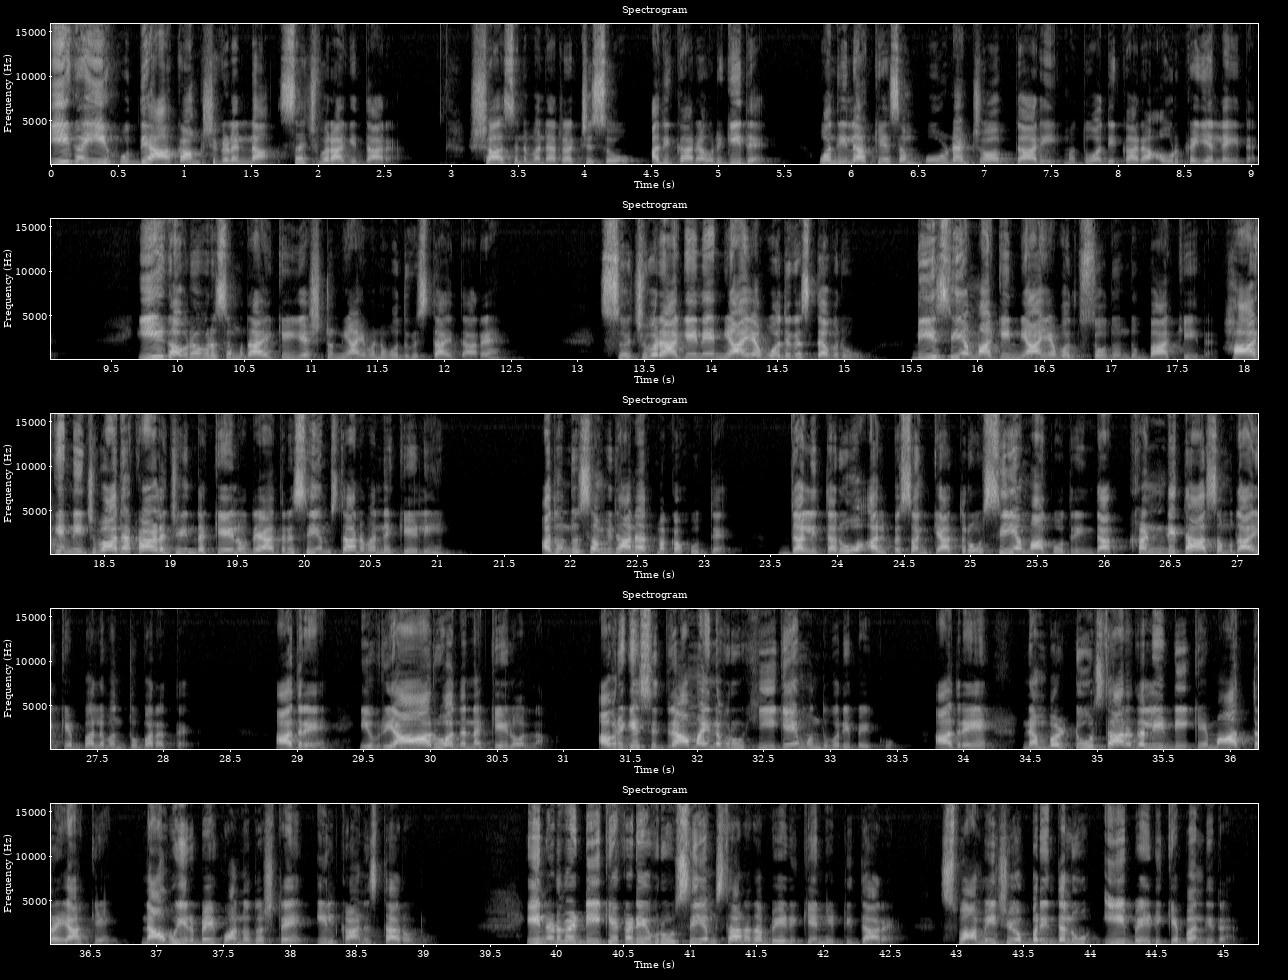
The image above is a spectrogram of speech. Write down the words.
ಈಗ ಈ ಹುದ್ದೆ ಆಕಾಂಕ್ಷಿಗಳೆಲ್ಲ ಸಚಿವರಾಗಿದ್ದಾರೆ. ಶಾಸನವನ್ನು ರಚಿಸೋ ಅಧಿಕಾರ ಅವ್ರಿಗಿದೆ. ಒಂದು ಇಲಾಖೆಯ ಸಂಪೂರ್ಣ ಜವಾಬ್ದಾರಿ ಮತ್ತು ಅಧಿಕಾರ ಅವ್ರ ಕೈಯಲ್ಲೇ ಇದೆ. ಈಗ ಅವರವರ ಸಮುದಾಯಕ್ಕೆ ಎಷ್ಟು ನ್ಯಾಯವನ್ನು ಒದಗಿಸ್ತಾ ಇದ್ದಾರೆ? ಸಚಿವರಾಗೇನೆ ನ್ಯಾಯ ಒದಗಿಸಿದವರು ಡಿ ಸಿ ಎಂ ಆಗಿ ನ್ಯಾಯ ಒದಗಿಸೋದೊಂದು ಬಾಕಿ ಇದೆ. ಹಾಗೆ ನಿಜವಾದ ಕಾಳಜಿಯಿಂದ ಕೇಳೋದೇ ಆದರೆ ಸಿಎಂ ಸ್ಥಾನವನ್ನೇ ಕೇಳಿ. ಅದೊಂದು ಸಂವಿಧಾನಾತ್ಮಕ ಹುದ್ದೆ. ದಲಿತರೋ, ಅಲ್ಪಸಂಖ್ಯಾತರೋ ಸಿಎಂ ಆಗೋದ್ರಿಂದ ಖಂಡಿತ ಆ ಸಮುದಾಯಕ್ಕೆ ಬಲವಂತೂ ಬರುತ್ತೆ. ಆದರೆ ಇವ್ರ್ಯಾರೂ ಅದನ್ನು ಕೇಳೋಲ್ಲ. ಅವರಿಗೆ ಸಿದ್ದರಾಮಯ್ಯನವರು ಹೀಗೇ ಮುಂದುವರಿಬೇಕು. ಆದರೆ ನಂಬರ್ ಟೂ ಸ್ಥಾನದಲ್ಲಿ ಡಿ ಕೆ ಮಾತ್ರ ಯಾಕೆ? ನಾವು ಇರಬೇಕು ಅನ್ನೋದಷ್ಟೇ ಇಲ್ಲಿ ಕಾಣಿಸ್ತಾ ಇರೋದು. ಈ ನಡುವೆ ಡಿ ಕೆ ಕಡೆಯವರು ಸಿಎಂ ಸ್ಥಾನದ ಬೇಡಿಕೆಯನ್ನು ಇಟ್ಟಿದ್ದಾರೆ. ಸ್ವಾಮೀಜಿಯೊಬ್ಬರಿಂದಲೂ ಈ ಬೇಡಿಕೆ ಬಂದಿದೆ.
